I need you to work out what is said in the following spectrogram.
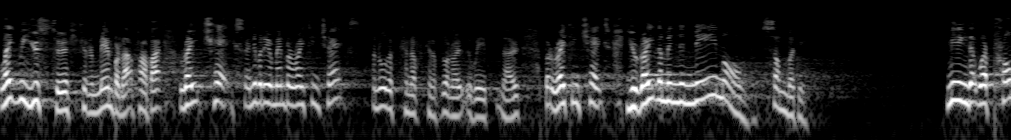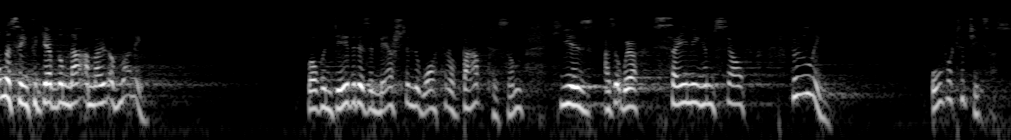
Like we used to, if you can remember that far back, write checks. Anybody remember writing checks? I know they've kind of, kind of gone out the way now, but writing checks, you write them in the name of somebody. Meaning that we're promising to give them that amount of money. Well, when David is immersed in the water of baptism, he is, as it were, signing himself fully over to Jesus.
